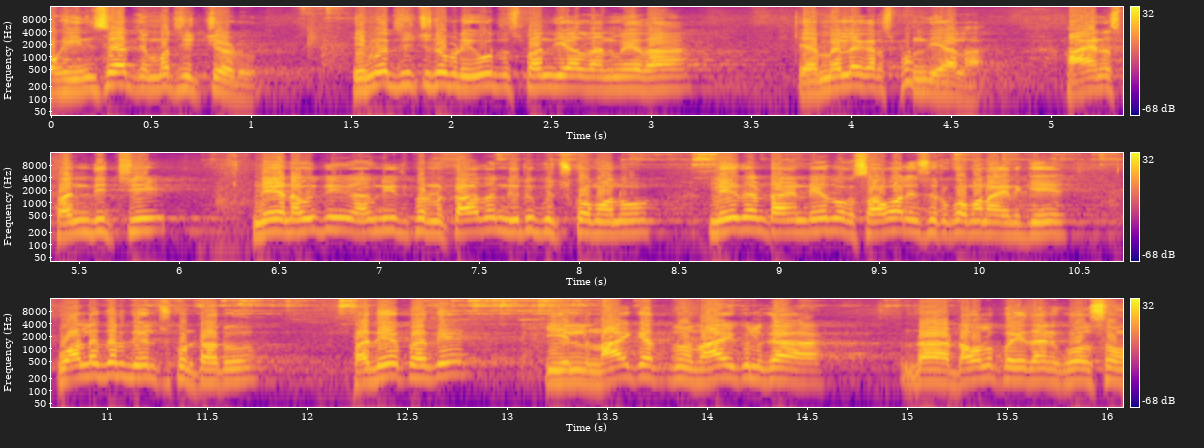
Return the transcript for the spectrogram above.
ఒక ఇన్ఛార్జ్ విమర్శించాడు విమర్శించినప్పుడు ఎవరు స్పందించాలి దాని మీద? ఎమ్మెల్యే గారు స్పందించాలా ఆయన స్పందించి నేను అవినీతి అవినీతి పడిన కాదని నిరూపించుకోమను. లేదంటే ఆయన ఏదో ఒక సవాల్ విసురుకోమని ఆయనకి. వాళ్ళిద్దరు తెలుసుకుంటారు పదే పదే వీళ్ళు నాయకత్వ నాయకులుగా డెవలప్ అయ్యే దానికోసం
